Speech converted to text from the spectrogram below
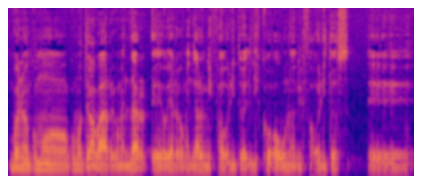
Bueno, como, como tema para recomendar, eh, voy a recomendar mi favorito del disco o uno de mis favoritos eh,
